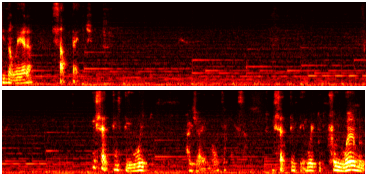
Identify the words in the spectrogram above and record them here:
e não era satélite. Em 78, aí já é uma outra coisa. Em 78 foi o ano,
